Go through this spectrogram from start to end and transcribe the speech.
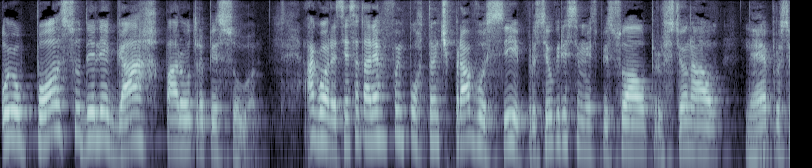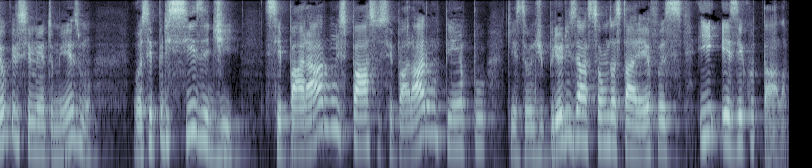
ou eu posso delegar para outra pessoa? Agora, se essa tarefa for importante para você, para o seu crescimento pessoal, profissional, né, para o seu crescimento mesmo, você precisa de separar um espaço, separar um tempo, questão de priorização das tarefas e executá-la.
